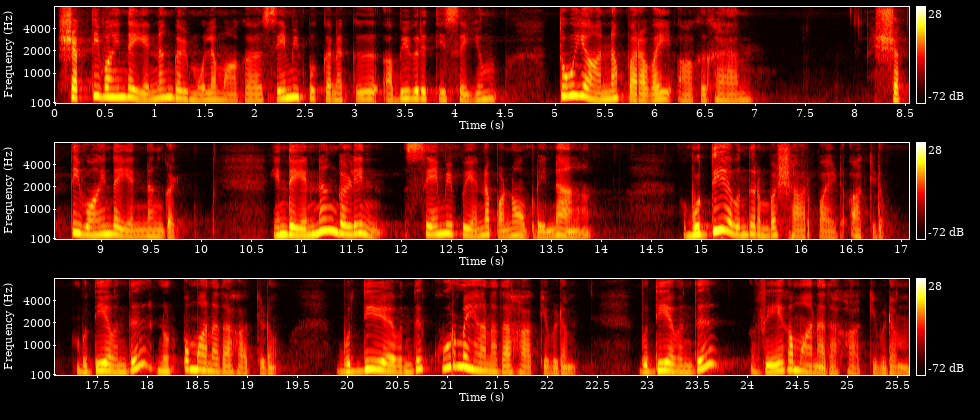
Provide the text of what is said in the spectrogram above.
சக்தி வாய்ந்த எண்ணங்கள் மூலமாக சேமிப்பு கணக்கு அபிவிருத்தி செய்யும் தூய அன்னப்பறவை ஆகுக. சக்தி வாய்ந்த எண்ணங்கள். இந்த எண்ணங்களின் சேமிப்பு என்ன பண்ணோம் அப்படின்னா புத்தியை வந்து ரொம்ப ஷார்ப்பாகிடும் ஆக்கிடும். புத்தியை வந்து நுட்பமானதாக ஆக்கிடும். புத்தியை வந்து கூர்மையானதாக ஆக்கிவிடும். புத்தியை வந்து வேகமானதாக ஆக்கிவிடும்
